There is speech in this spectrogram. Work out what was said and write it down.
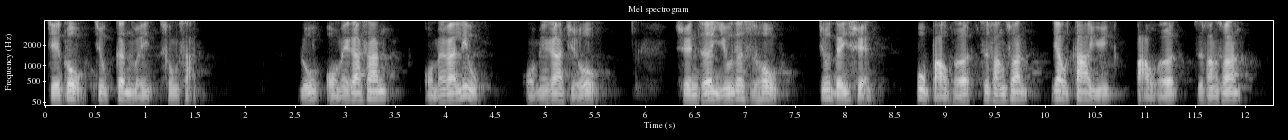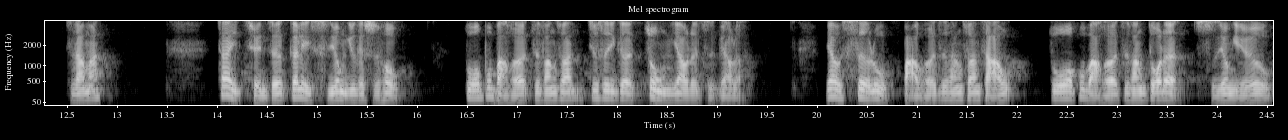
结构就更为松散，如欧米伽三、欧米伽六、欧米伽九。选择油的时候就得选不饱和脂肪酸要大于饱和脂肪酸，知道吗？在选择各类食用油的时候，多不饱和脂肪酸就是一个重要的指标了。要摄入饱和脂肪酸少、多不饱和脂肪多的食用油。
